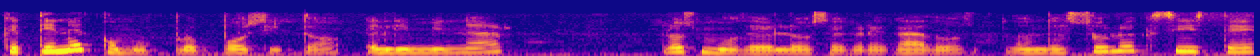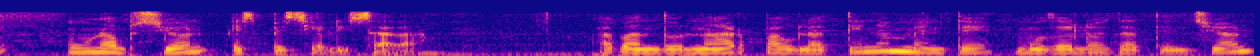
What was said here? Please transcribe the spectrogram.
que tiene como propósito eliminar los modelos segregados donde solo existe una opción especializada, abandonar paulatinamente modelos de atención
